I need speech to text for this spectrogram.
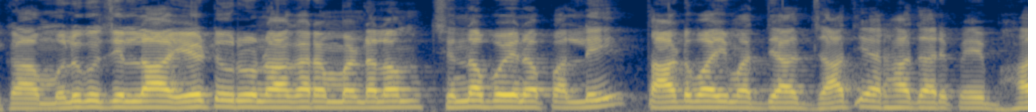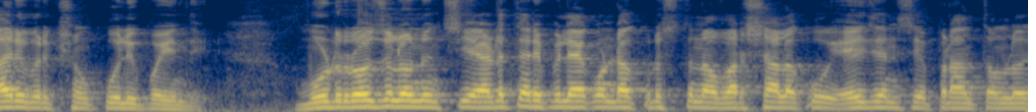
ఇక ములుగు జిల్లా ఏటూరు నాగరం మండలం చిన్నబోయినపల్లి తాడువాయి మధ్య జాతీయ రహదారిపై భారీ వృక్షం కూలిపోయింది. మూడు రోజుల నుంచి ఎడతెరిపి లేకుండా కురుస్తున్న వర్షాలకు ఏజెన్సీ ప్రాంతంలో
